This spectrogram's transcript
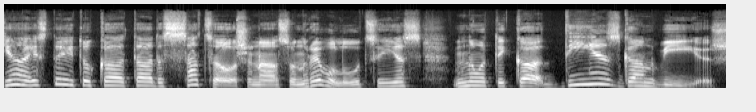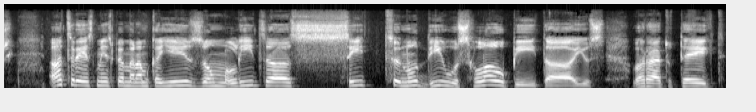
Jā, es teiktu, ka tādas sacelšanās un revolūcijas notika diezgan bieži. Atcerieties, piemēram, ka Jēzum līdzās sit nu, divus laupītājus, varētu teikt,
